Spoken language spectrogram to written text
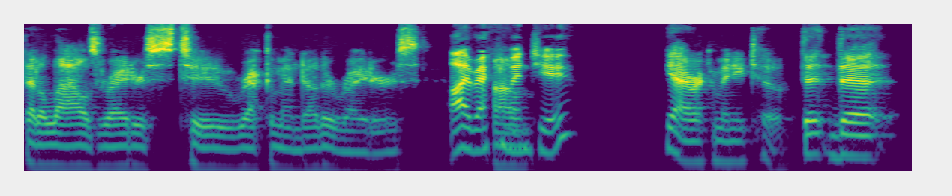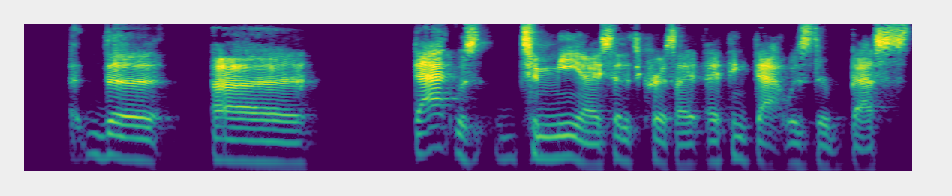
that allows writers to recommend other writers. I recommend um, you? yeah i recommend you too. The the the uh that was to me i said it to chris i, I think that was their best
